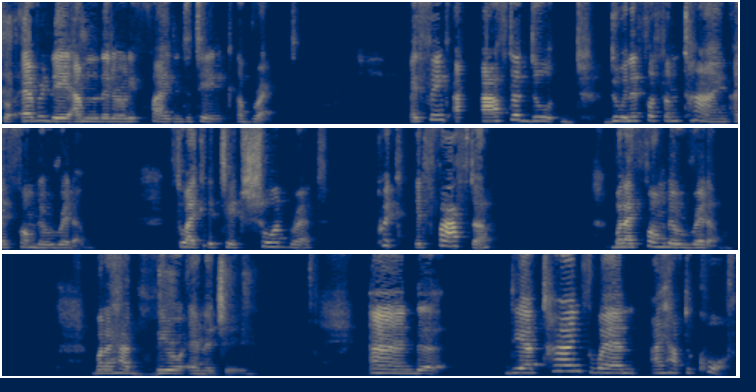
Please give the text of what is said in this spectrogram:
So every day I'm literally fighting to take a breath. I think after do, doing it for some time, I found a rhythm. So I could take short breath, quick, it's faster, but I found a rhythm. But I had zero energy. And uh, there are times when I have to cough.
